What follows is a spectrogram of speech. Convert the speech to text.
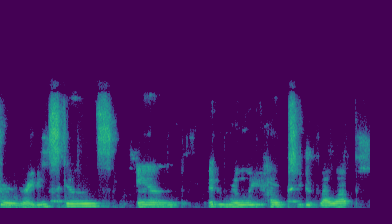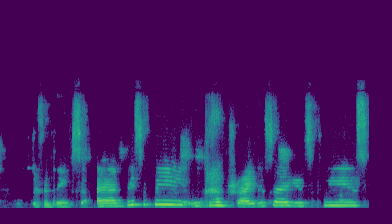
your writing skills and it really helps you develop different things. And basically, what I'm trying to say is please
